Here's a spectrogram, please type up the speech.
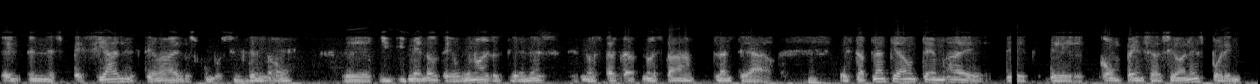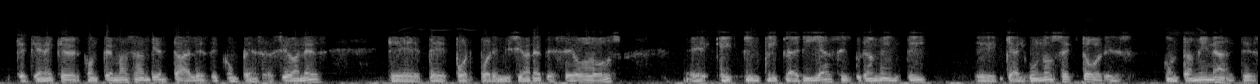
en, en especial el tema de los combustibles no, eh, y, y menos de uno de los bienes no está no está planteado. Está planteado un tema de, de- de compensaciones por que tiene que ver con temas ambientales, de compensaciones eh, de, por, por emisiones de CO2, eh, que implicaría seguramente eh, que algunos sectores contaminantes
